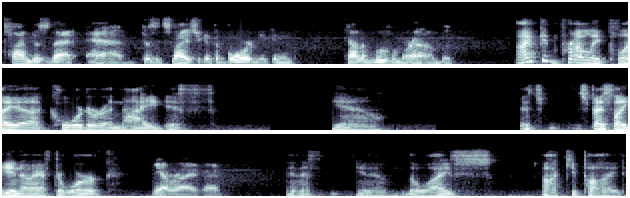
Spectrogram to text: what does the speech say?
time does that add? Because it's nice you get the board and you can kind of move them around. But I could probably play a quarter a night if you know, it's especially you know after work, Yeah, right, right. and if you know the wife's occupied.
